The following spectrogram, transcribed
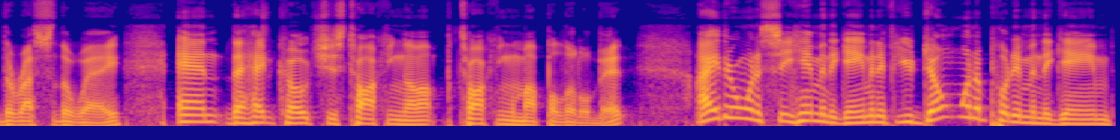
the rest of the way, and the head coach is talking him up, talking him up a little bit. I either want to see him in the game, and if you don't want to put him in the game,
